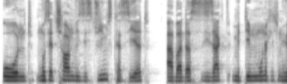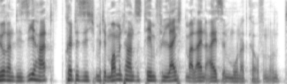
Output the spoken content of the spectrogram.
und muss jetzt schauen, wie sie Streams kassiert. Aber dass sie sagt, mit den monatlichen Hörern, die sie hat, könnte sie sich mit dem momentanen System vielleicht mal ein Eis im Monat kaufen. Und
